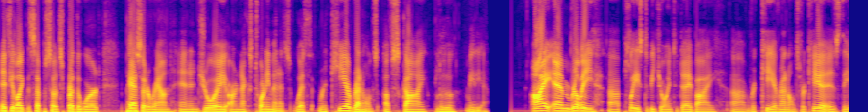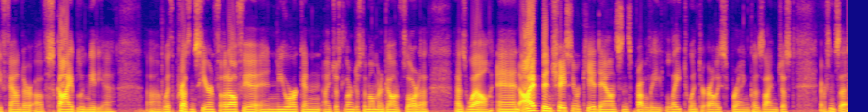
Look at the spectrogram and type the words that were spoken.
if you like this episode, spread the word, pass it around, and enjoy our next 20 minutes with Rakia Reynolds of Skai Blue Media. I am really uh, pleased to be joined today by uh, Rakia Reynolds. Rakia is the founder of Skai Blue Media, uh, with presence here in Philadelphia, in New York, and I just learned just a moment ago in Florida as well. And I've been chasing Rakia down since probably late winter, early spring, because I'm just ever since uh,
